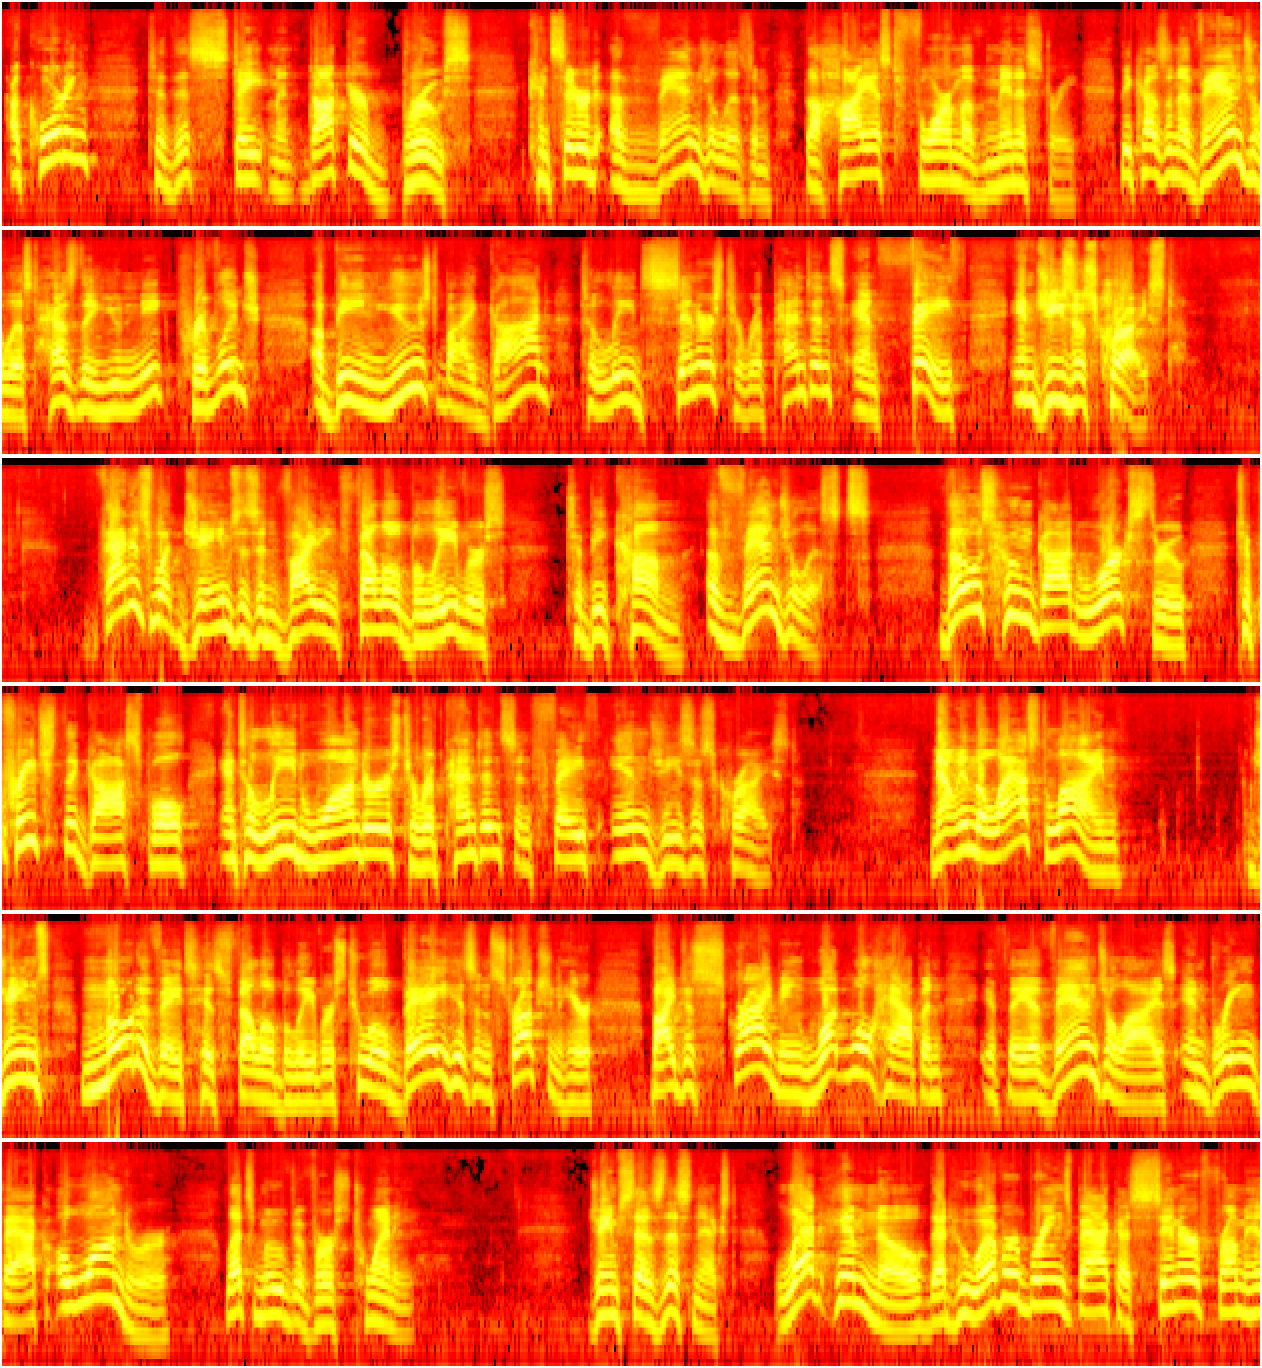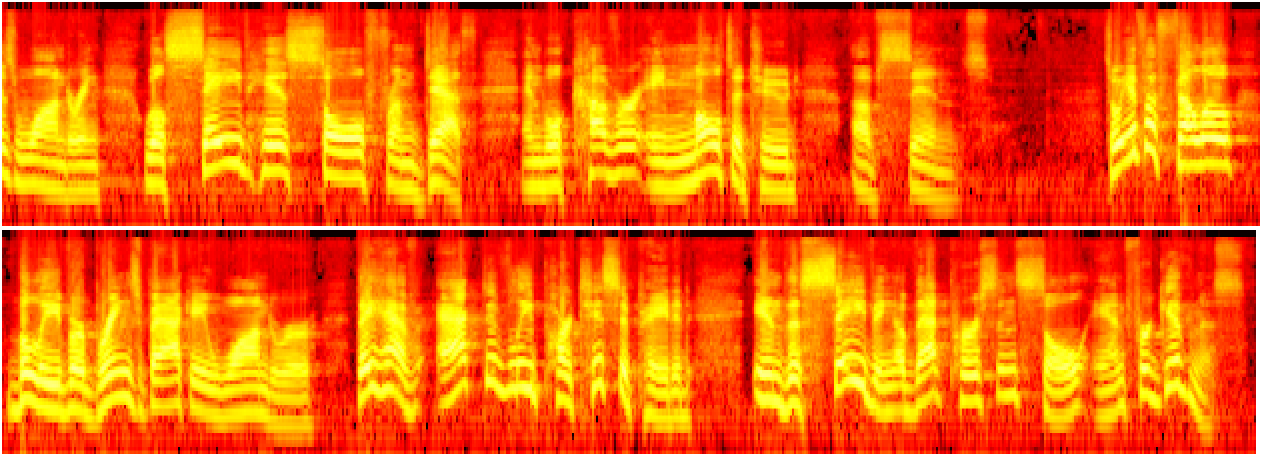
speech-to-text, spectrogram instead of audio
According to this statement, Dr. Bruce considered evangelism the highest form of ministry because an evangelist has the unique privilege of being used by God to lead sinners to repentance and faith in Jesus Christ. That is what James is inviting fellow believers to become evangelists, those whom God works through to preach the gospel and to lead wanderers to repentance and faith in Jesus Christ. Now, in the last line, James motivates his fellow believers to obey his instruction here by describing what will happen if they evangelize and bring back a wanderer. Let's move to verse 20. James says this next Let him know that whoever brings back a sinner from his wandering will save his soul from death and will cover a multitude of sins. So if a fellow believer brings back a wanderer, they have actively participated in the saving of that person's soul and forgiveness.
